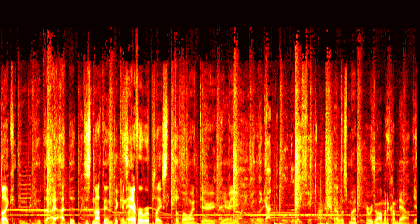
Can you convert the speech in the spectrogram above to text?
like, th- I, I, th- there's nothing that can It's like- ever replace the low end theory for Yeah. me. Like, All right, that was my. here we go. I'm gonna come down. Yeah.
